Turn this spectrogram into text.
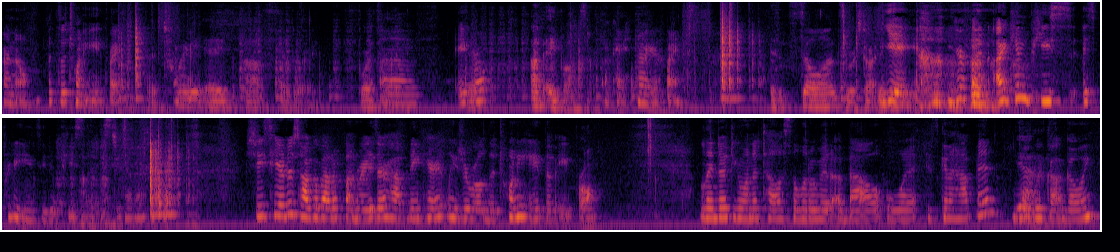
Or no, it's the 28th, right? The 28th of February. Fourth Of April? of April, I'm sorry. Okay, no, you're fine. Is it still on? So we're starting yeah, you're fine. I can piece. It's pretty easy to piece things together. Okay. She's here to talk about a fundraiser happening here at Leisure World the 28th of April. Linda, do you want to tell us a little bit about what is going to happen? What we've got going?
